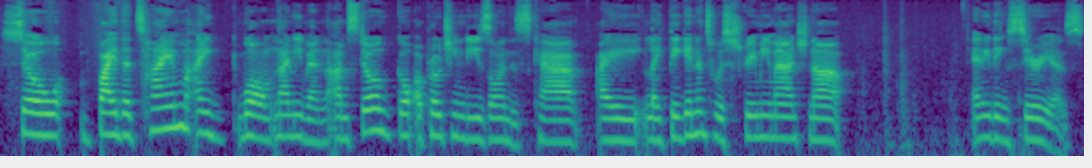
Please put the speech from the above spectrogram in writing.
So by the time I, well, not even, I'm still go approaching Diesel and this cat. I like they get into a screaming match, not anything serious.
